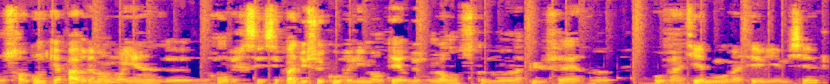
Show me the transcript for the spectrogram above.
on se rend compte qu'il n'y a pas vraiment moyen de renverser. C'est pas du secours alimentaire d'urgence comme on a pu le faire euh, au XXe ou au XXIe siècle.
